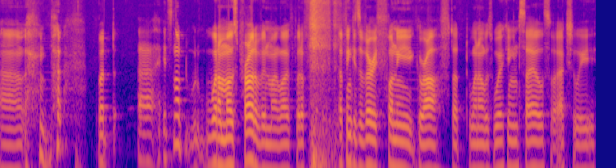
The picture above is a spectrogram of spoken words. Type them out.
Uh, but, but uh, it's not what I'm most proud of in my life, but I think it's a very funny graph that when I was working in sales, I actually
